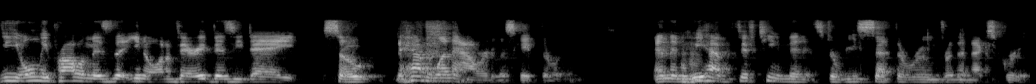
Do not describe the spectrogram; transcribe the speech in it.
the only problem is that, you know, on a very busy day, so they have one hour to escape the room. And then mm-hmm. we have 15 minutes to reset the room for the next group.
